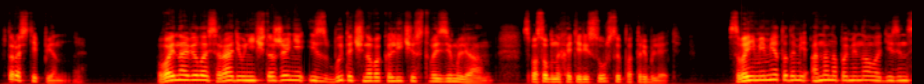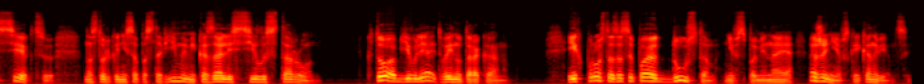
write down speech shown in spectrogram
второстепенное. Война велась ради уничтожения избыточного количества землян, способных эти ресурсы потреблять. Своими методами она напоминала дезинсекцию, настолько несопоставимыми казались силы сторон. Кто объявляет войну тараканам? Их просто засыпают дустом, не вспоминая о Женевской конвенции.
